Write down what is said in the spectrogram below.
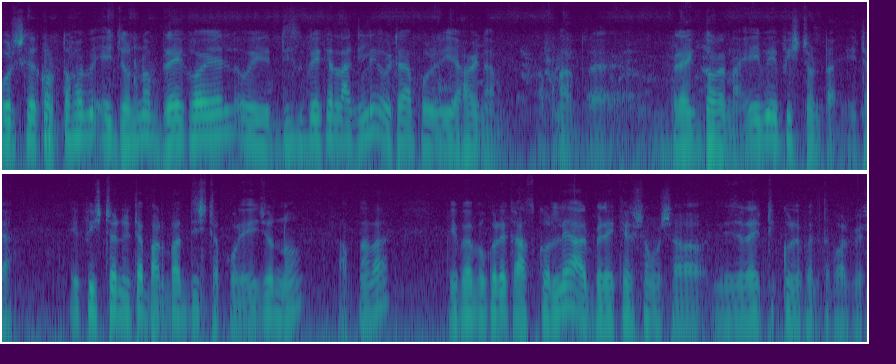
পরিষ্কার করতে হবে, এই জন্য ব্রেক অয়েল ওই ডিস্ক ব্রেকে লাগলে ওইটা ইয়ে হয় না, আপনার ব্রেক ধরে না। এই পিস্টনটা এটা। এই পিস্টন এটা বারবার ডিস্টার্ব করে। এই জন্য আপনারা এভাবে করে কাজ করলে আর ব্রেকের সমস্যা নিজেরাই ঠিক করে ফেলতে পারবেন।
